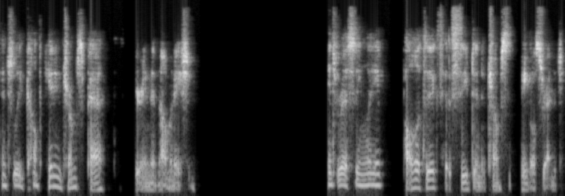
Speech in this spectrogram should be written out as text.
potentially complicating Trump's path during the nomination. Interestingly, politics has seeped into Trump's legal strategy.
